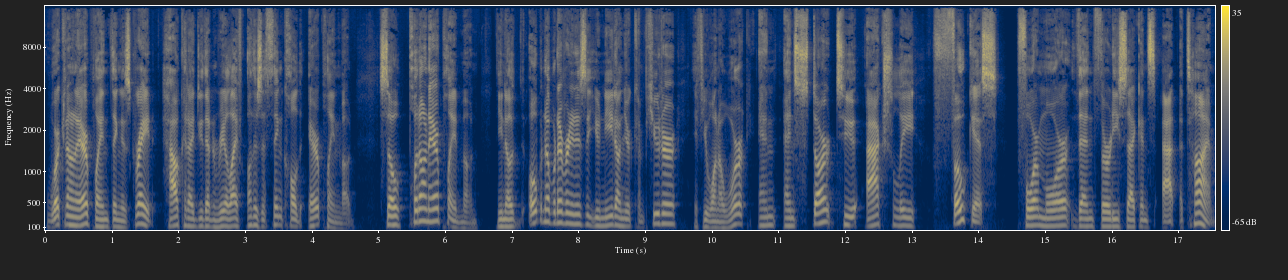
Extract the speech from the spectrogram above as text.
working on an airplane thing is great. How could I do that in real life? Oh, there's a thing called airplane mode. So put on airplane mode. You know, open up whatever it is that you need on your computer if you want to work and and start to actually focus for more than 30 seconds at a time.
